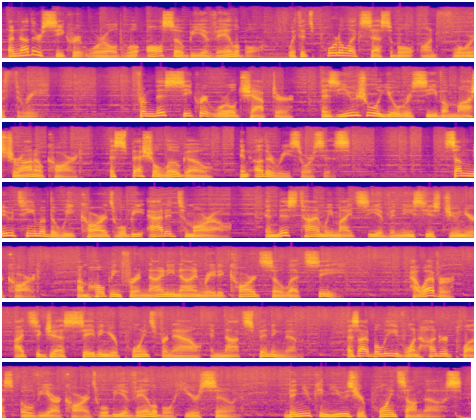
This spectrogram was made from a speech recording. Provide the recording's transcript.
Another secret world will also be available, with its portal accessible on floor 3. From this secret world chapter, as usual you'll receive a Mascherano card, a special logo, and other resources. Some new Team of the Week cards will be added tomorrow, and this time we might see a Vinicius Jr. card. I'm hoping for a 99 rated card so let's see. However, I'd suggest saving your points for now and not spending them, as I believe 100 plus OVR cards will be available here soon. Then you can use your points on those.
